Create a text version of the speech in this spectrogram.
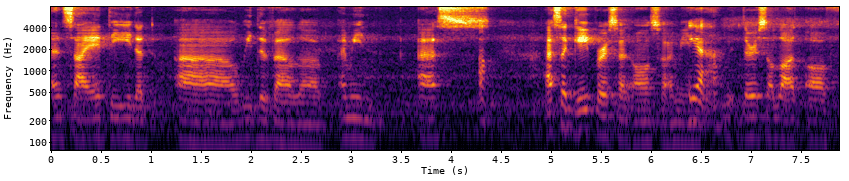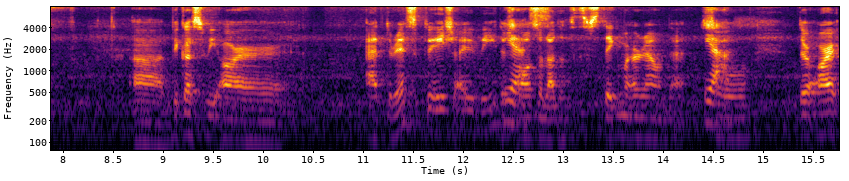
anxiety that uh, we develop. I mean, as Oh. as a gay person also, I mean, Yeah. there's a lot of uh, because we are at risk to HIV. There's Yes. also a lot of stigma around that. Yeah. So there are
